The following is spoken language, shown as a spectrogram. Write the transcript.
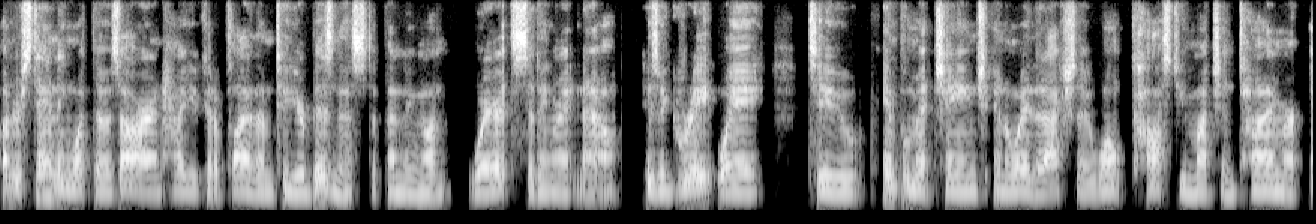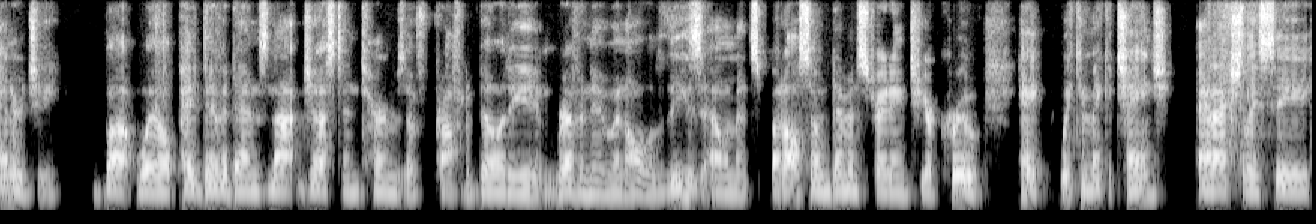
understanding what those are and how you could apply them to your business, depending on where it's sitting right now, is a great way to implement change in a way that actually won't cost you much in time or energy, but will pay dividends not just in terms of profitability and revenue and all of these elements, but also in demonstrating to your crew, hey, we can make a change and actually see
